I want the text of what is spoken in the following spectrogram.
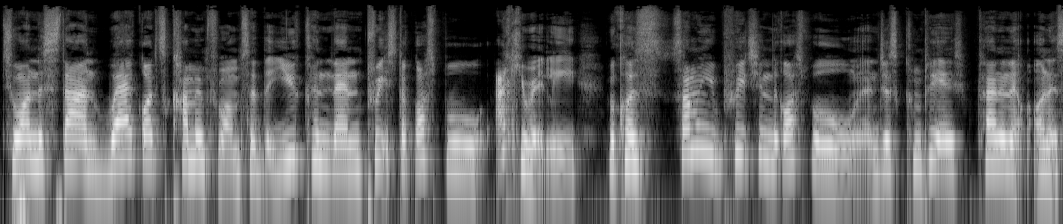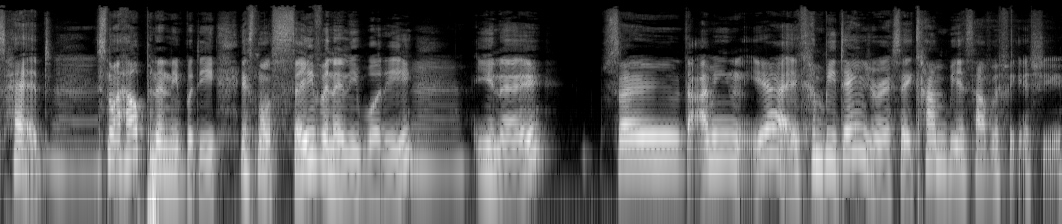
to understand where God's coming from so that you can then preach the gospel accurately. Because some of you preaching the gospel and just completely turning it on its head, it's not helping anybody. It's not saving anybody. Mm. You know? So I mean, yeah, it can be dangerous. It can be a salvific issue.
